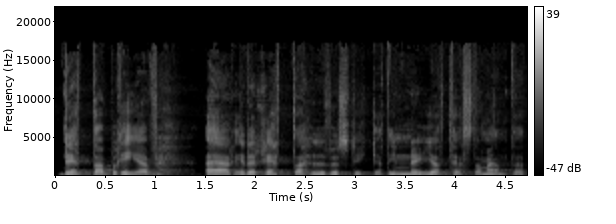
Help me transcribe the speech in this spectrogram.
Detta brev är i det rätta huvudstycket i Nya Testamentet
